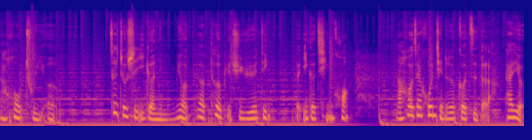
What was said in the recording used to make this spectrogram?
然后除以二。这就是一个你们没有特特别去约定的一个情况，然后在婚前就是各自的啦，它有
